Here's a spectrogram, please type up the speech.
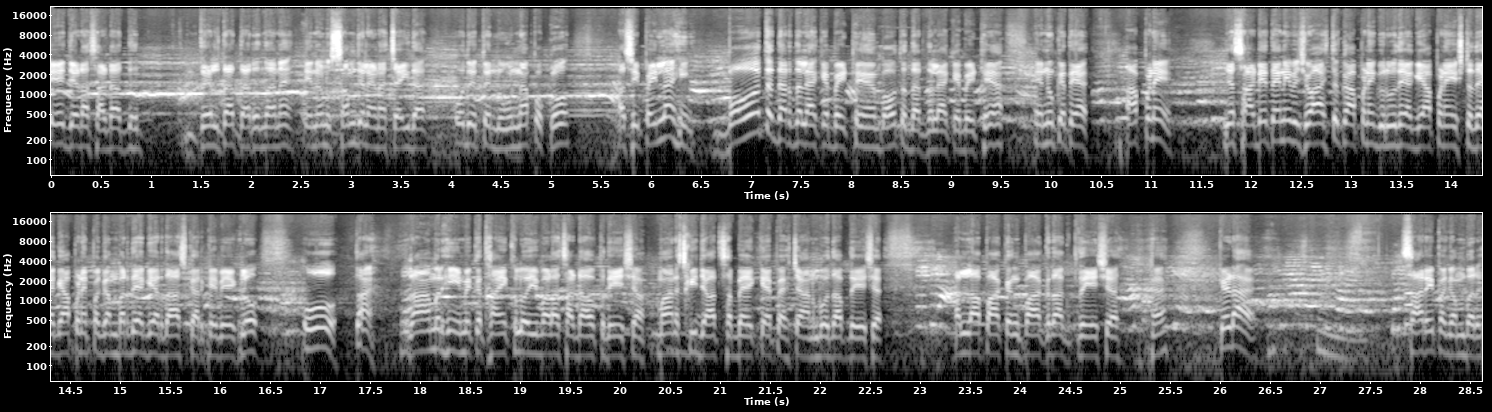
ਇਹ ਜਿਹੜਾ ਸਾਡਾ ਦ- ਦਿਲ ਦਾ ਦਰਦ ਹੈ ਨਾ, ਇਹਨਾਂ ਨੂੰ ਸਮਝ ਲੈਣਾ ਚਾਹੀਦਾ। ਉਹਦੇ ਉੱਤੇ ਲੂਣ ਨਾ ਭੁੱਕੋ ਅਸੀਂ ਪਹਿਲਾਂ ਹੀ ਬਹੁਤ ਦਰਦ ਲੈ ਕੇ ਬੈਠੇ ਹਾਂ, ਬਹੁਤ ਦਰਦ ਲੈ ਕੇ ਬੈਠੇ ਹਾਂ। ਇਹਨੂੰ ਕਿਤੇ ਆਪਣੇ, ਜੇ ਸਾਡੇ ਤੇ ਨਹੀਂ ਵਿਸ਼ਵਾਸ, ਤਾਂ ਆਪਣੇ ਗੁਰੂ ਦੇ ਅੱਗੇ, ਆਪਣੇ ਇਸ਼ਟ ਦੇ ਅੱਗੇ, ਆਪਣੇ ਪੈਗੰਬਰ ਦੇ ਅੱਗੇ ਅਰਦਾਸ ਕਰਕੇ ਵੇਖ ਲਓ। ਉਹ ਤਾਂ ਰਾਮ ਰਹੀਮ ਇੱਕ ਥਾਂ ਖਲੋਈ ਵਾਲਾ ਸਾਡਾ ਉਪਦੇਸ਼ ਆ। ਮਾਨਸ ਕੀ ਜਾਤ ਸਭੈ ਇੱਕ ਹੈ ਪਹਿਚਾਨ, ਬੋਧ ਦਾ ਉਪਦੇਸ਼ ਅੱਲਾ ਪਾਕੰਗ ਪਾਕ ਦਾ ਉਪਦੇਸ਼ ਹੈ? ਕਿਹੜਾ ਹੈ? ਸਾਰੇ ਪੈਗੰਬਰ,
